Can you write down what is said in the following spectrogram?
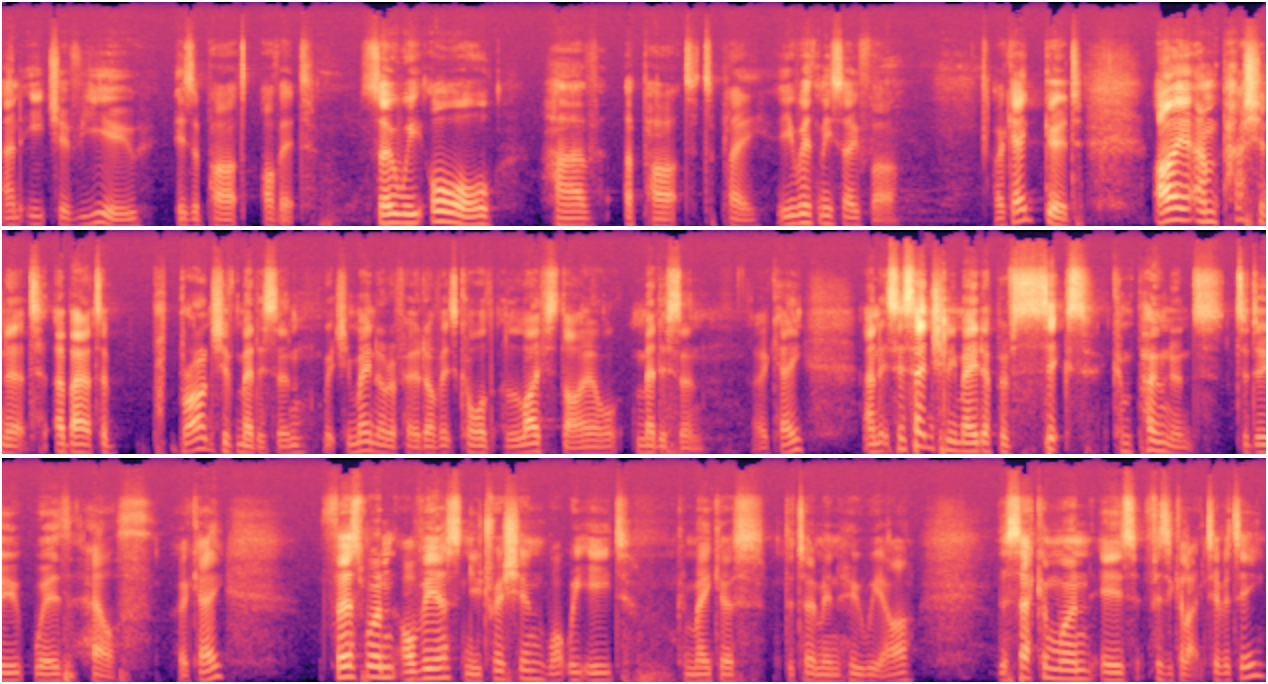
and each of you is a part of it. So we all have a part to play. Are you with me so far? Okay, good. I am passionate about a branch of medicine, which you may not have heard of. It's called lifestyle medicine. Okay, and it's essentially made up of six components to do with health. Okay, first one, obvious nutrition, what we eat can make us determine who we are. The second one is physical activity,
